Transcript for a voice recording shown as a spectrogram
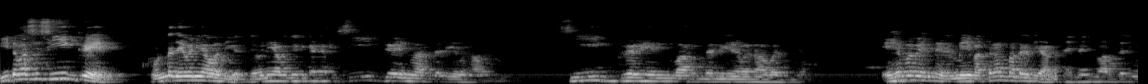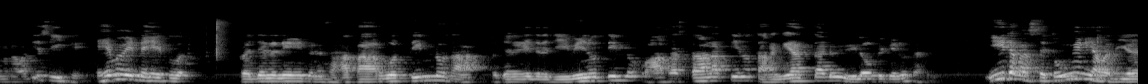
ඊට පස්සේ සීග්‍රේන් ඔන්න දෙවෙනි අවධිය දෙවෙනි අවධියට කියන්නේ අපි සීග්‍රේන් වර්ධනය වෙන අවධිය සීග්‍රයෙන් වර්ධනය වන අවධිය එහෙම වෙන්නේ මේ මතරත් මතක තියාගන්න සෙමෙන් වර්ධනය වන අවධිය සීග්‍රේ එහෙම වෙන්න හේතුව ප්‍රජනනයේ දෙන සහකාරුවොත් ඉන්නවා සහ ප්‍රජනනයේ දෙන ජීවීනුත් ඉන්නවා වාසස්ථානක් තියෙනවා තරංගයක් අඩුයි විලෝපිකෙනුත් අඩුයි. ඊට පස්සේ තුන්වෙනි අවධිය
